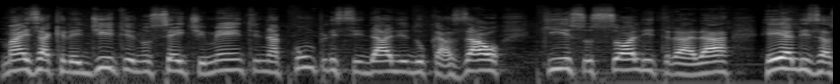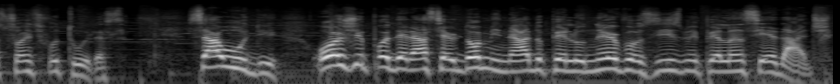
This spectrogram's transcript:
mas acredite no sentimento e na cumplicidade do casal, que isso só lhe trará realizações futuras. Saúde. Hoje poderá ser dominado pelo nervosismo e pela ansiedade.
